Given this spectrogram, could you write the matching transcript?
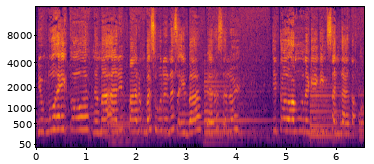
Yung buhay ko na maaaring parang basura na sa iba, pero sa Lord, ito ang nagiging sandata ko.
